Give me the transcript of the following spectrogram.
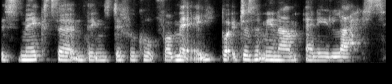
This makes certain things difficult for me, but it doesn't mean I'm any less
